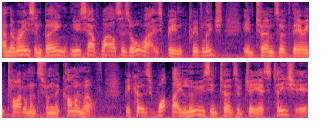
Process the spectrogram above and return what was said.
And the reason being, New South Wales has always been privileged in terms of their entitlements from the Commonwealth, because what they lose in terms of GST share,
